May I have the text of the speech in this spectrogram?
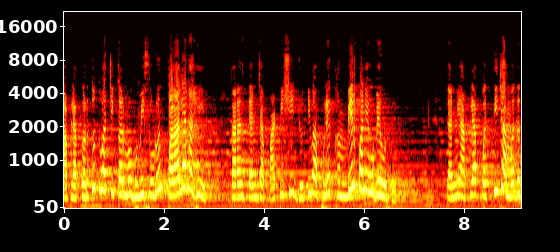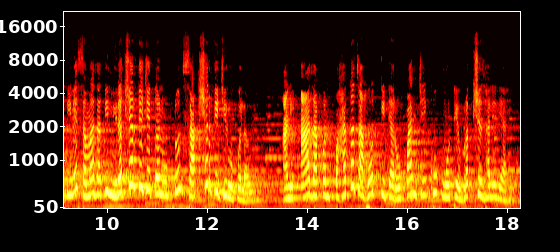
आपल्या कर्तृत्वाची कर्मभूमी सोडून पळाल्या नाहीत. कारण त्यांच्या पाठीशी ज्योतिबा फुले खंबीरपणे उभे होते. त्यांनी आपल्या पत्तीच्या मदतीने समाजातील निरक्षरतेचे तण उपटून साक्षरतेची रोपं लावली. आणि आज आपण पाहतच आहोत की त्या रोपांचे खूप मोठे वृक्ष झालेले आहे.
